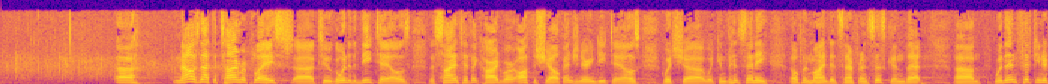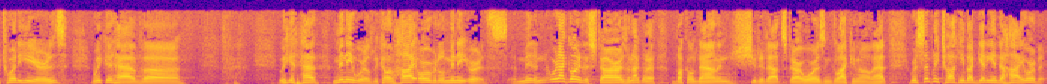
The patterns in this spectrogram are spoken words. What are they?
uh, now is not the time or place uh, to go into the details, the scientific, hardware, off-the-shelf engineering details, which uh, would convince any open-minded San Franciscan that um, within 15 or 20 years we could have uh, we could have mini worlds. We call them high orbital mini Earths. We're not going to the stars. We're not going to buckle down and shoot it out, Star Wars and Galactic and all that. We're simply talking about getting into high orbit.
